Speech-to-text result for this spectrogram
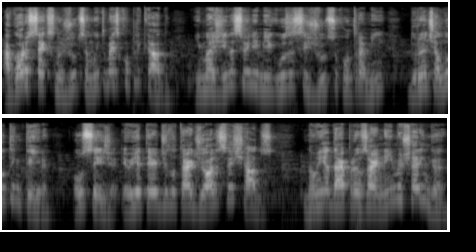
Agora o sexo no jutsu é muito mais complicado. Imagina se o inimigo usa esse jutsu contra mim durante a luta inteira, ou seja, eu ia ter de lutar de olhos fechados. não ia dar para usar nem meu Sharingan.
